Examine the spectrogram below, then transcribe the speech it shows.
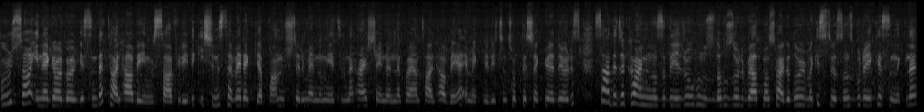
Bursa İnegöl bölgesinde Talha Bey'in misafiriydik. İşini severek yapan, müşteri memnuniyetini her şeyin önüne koyan Talha Bey'e emekleri için çok teşekkür ediyoruz. Sadece karnınızı değil ruhunuzu da huzurlu bir atmosferde doyurmak istiyorsanız burayı kesinlikle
